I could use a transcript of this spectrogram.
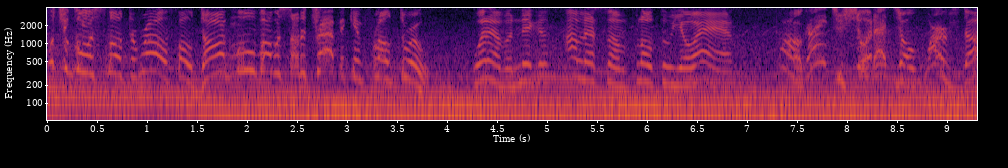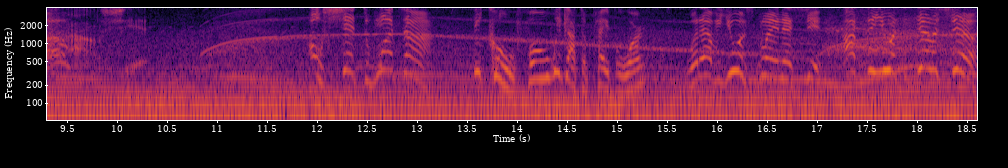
What you going slow up the road for, dog? Move over so the traffic can flow through. Whatever, nigga. I'll let something flow through your ass. Dog, I ain't too sure that joke works, dog. Oh, shit. Oh, shit, the one time. Be cool, fool. We got the paperwork. Whatever, you explain that shit. I'll see you at the dealership.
